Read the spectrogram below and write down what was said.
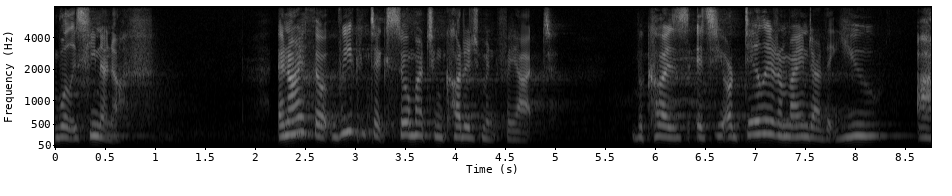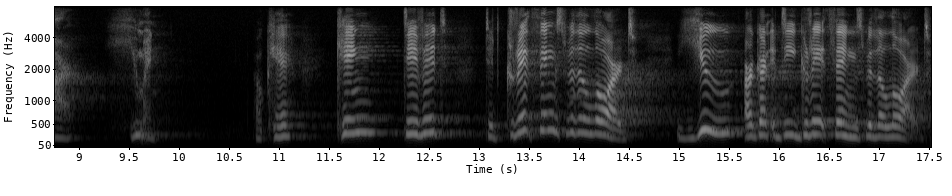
Well, is he enough? And I thought we can take so much encouragement for that because it's your daily reminder that you are human. Okay? King David did great things with the Lord. You are going to do great things with the Lord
